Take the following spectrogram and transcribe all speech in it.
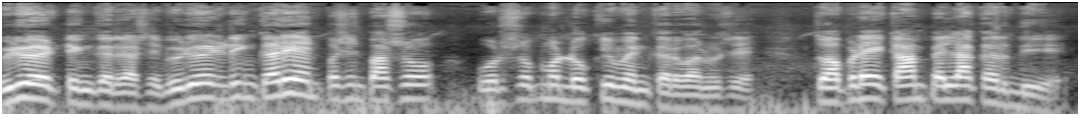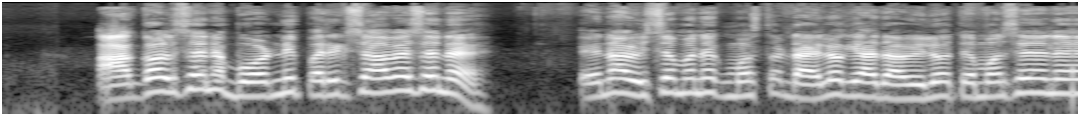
વીડિયો એડિટિંગ કરી રહ્યા છે. વીડિયો એડિટિંગ કરીએ ને પછી પાછો વોટ્સઅપમાં ડોક્યુમેન્ટ કરવાનું છે. તો આપણે એ કામ પહેલાં કરી દઈએ. આગળ છે ને બોર્ડની પરીક્ષા આવે છે ને, એના વિશે મને એક મસ્ત ડાયલોગ યાદ આવેલો તેમાં છે ને,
